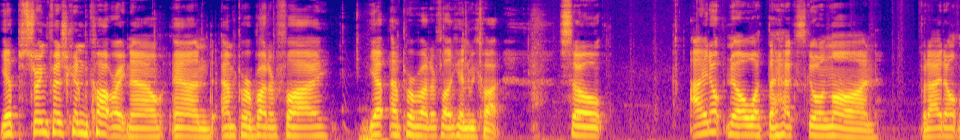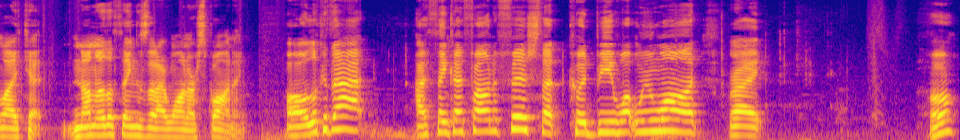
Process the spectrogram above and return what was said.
Yep, stringfish can be caught right now. And emperor butterfly. Yep, emperor butterfly can be caught. So, I don't know what the heck's going on, but I don't like it. None of the things that I want are spawning. Oh, look at that! I think I found a fish that could be what we want. Right. Oh?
